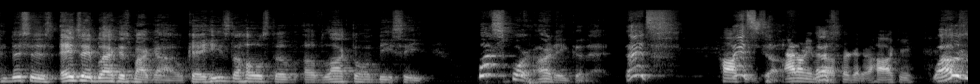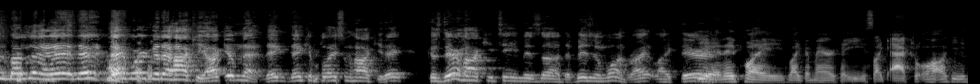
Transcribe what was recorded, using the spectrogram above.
this is AJ Black is my guy. Okay, he's the host of of Locked On BC. What sport are they good at? That's hockey. I don't even That's, know if they're good at hockey. Well, I was about to say they, they, they were good at hockey. I'll give them that. They they can play some hockey. They because their hockey team is uh Division One, right? Like they're yeah, they play like America East, like actual hockey.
